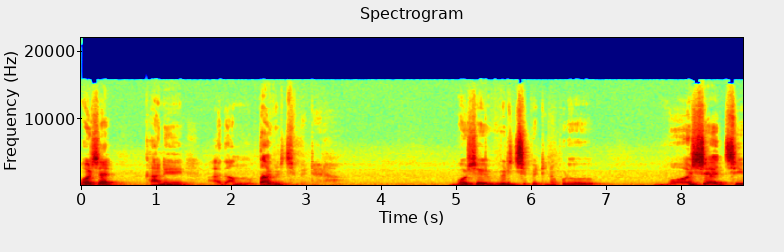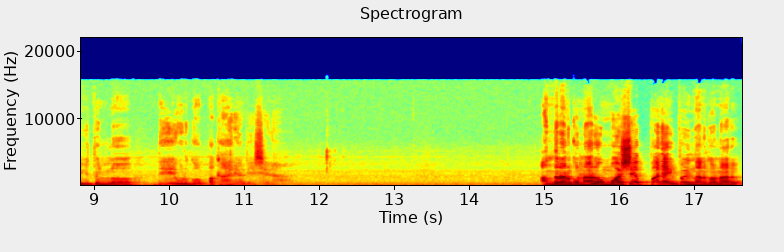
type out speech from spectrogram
మోషే కానీ అదంతా విడిచిపెట్టాడు. మోషే విడిచిపెట్టినప్పుడు మోషే జీవితంలో దేవుడు గొప్ప కార్యాలు చేశాడు. అందరూ అనుకున్నారు మోషే పని అయిపోయింది అనుకున్నారు.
